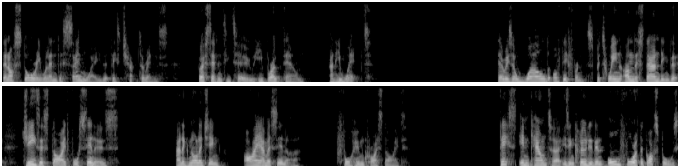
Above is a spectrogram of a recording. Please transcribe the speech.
then our story will end the same way that this chapter ends. Verse 72 he broke down and he wept. There is a world of difference between understanding that Jesus died for sinners and acknowledging, I am a sinner for whom Christ died. This encounter is included in all four of the Gospels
